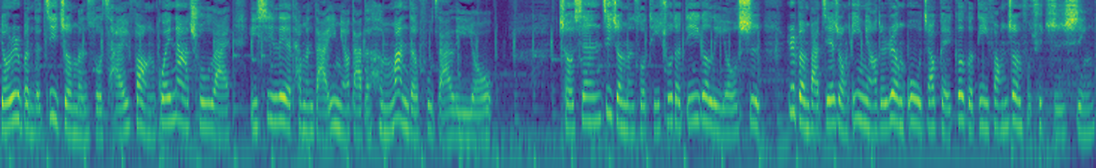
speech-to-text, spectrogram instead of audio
由日本的记者们所采访归纳出来一系列他们打疫苗打得很慢的复杂理由。首先，记者们所提出的第一个理由是，日本把接种疫苗的任务交给各个地方政府去执行，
